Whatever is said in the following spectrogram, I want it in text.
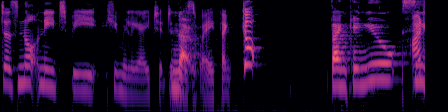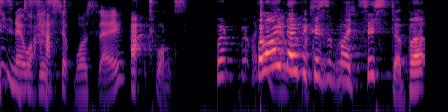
does not need to be humiliated in No. this way. Thank God. Thanking you. I didn't know what HACCP was though. At once. But but, didn't I know know because of my sister. But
